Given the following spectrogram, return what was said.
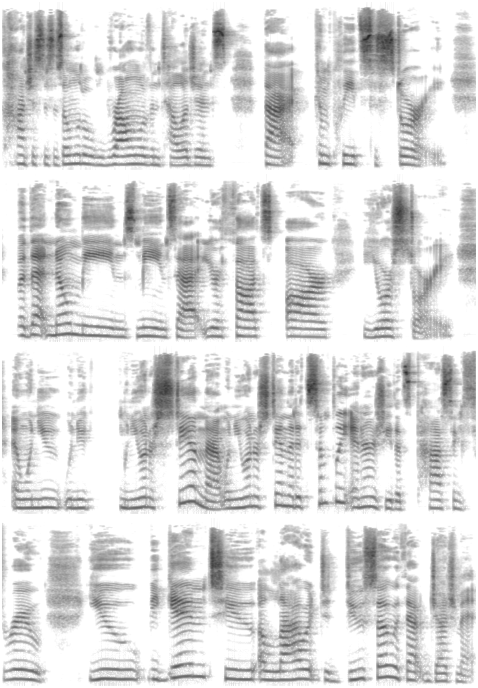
consciousness, its own little realm of intelligence that completes the story but that no means means that your thoughts are your story and when you when you when you understand that, when you understand that it's simply energy that's passing through, you begin to allow it to do so without judgment.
